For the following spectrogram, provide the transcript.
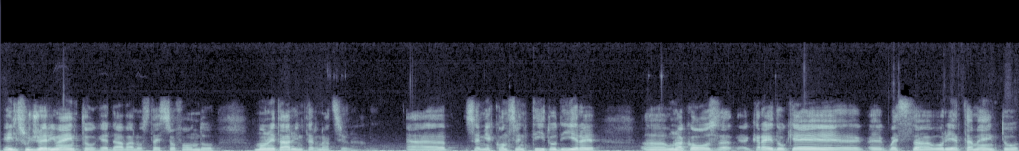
è, il, suggerimento che dava lo stesso Fondo Monetario Internazionale. Uh, se mi è consentito dire uh, una cosa, credo che uh, questo orientamento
